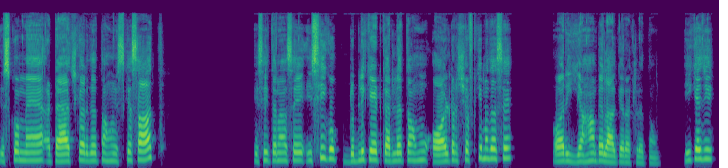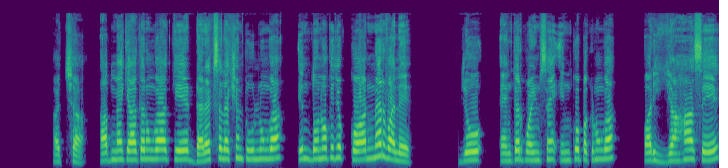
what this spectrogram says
इसको मैं अटैच कर देता हूँ इसके साथ। इसी तरह से इसी को डुप्लिकेट कर लेता हूँ ऑल्ट और शिफ्ट की मदद से और यहाँ पे ला के रख लेता हूँ। ठीक है जी? अच्छा अब मैं क्या करूँगा कि डायरेक्ट सिलेक्शन टूल लूँगा। इन दोनों के जो कॉर्नर वाले जो एंकर पॉइंट्स हैं, इनको पकड़ूँगा और यहाँ से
